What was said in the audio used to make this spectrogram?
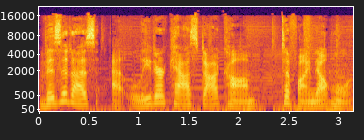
Visit us at leadercast.com to find out more.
